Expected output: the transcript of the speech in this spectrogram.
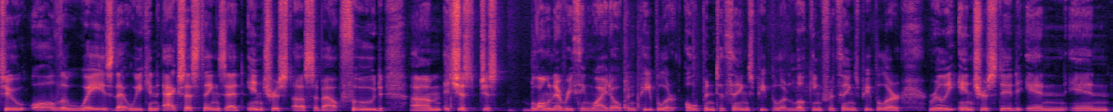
to all the ways that we can access things that interest us about food. Um, it's just just blown everything wide open. People are open to things. People are looking for things. People are really interested in in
